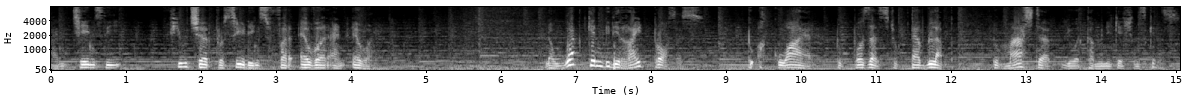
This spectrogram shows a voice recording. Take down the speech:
and change the future proceedings forever and ever. Now, what can be the right process to acquire, to possess, to develop, to master your communication skills?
